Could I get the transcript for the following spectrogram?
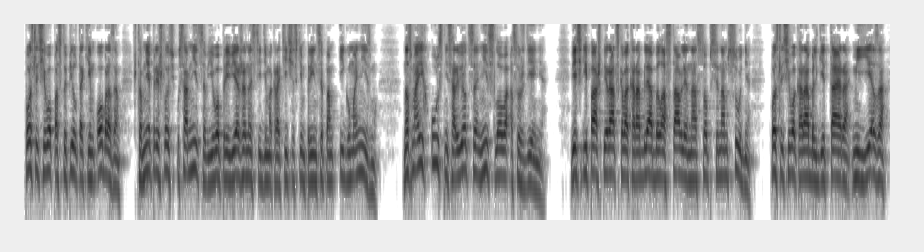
после чего поступил таким образом, что мне пришлось усомниться в его приверженности демократическим принципам и гуманизму. Но с моих уст не сорвется ни слова осуждения. Весь экипаж пиратского корабля был оставлен на собственном судне, после чего корабль Гитайра Миеза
